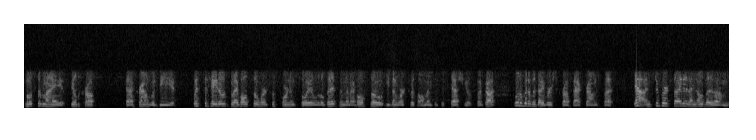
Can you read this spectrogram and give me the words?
Most of my field crops background would be with potatoes, but I've also worked with corn and soy a little bit, and then I've also even worked with almonds and pistachios. So I've got a little bit of a diverse crop background. But yeah, I'm super excited. I know that um,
